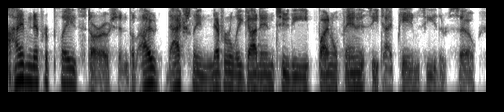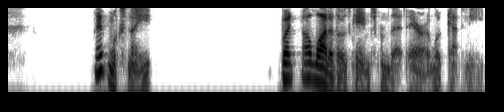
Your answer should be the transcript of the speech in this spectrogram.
I've never played Star Ocean, but I actually never really got into the Final Fantasy type games either, so it looks neat. But a lot of those games from that era look kind of neat.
